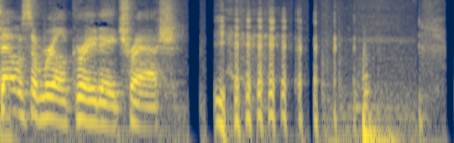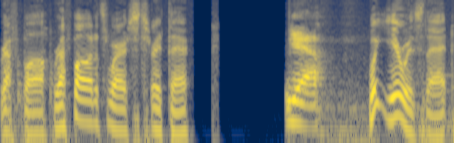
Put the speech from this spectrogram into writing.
That was some real grade A trash. Yeah. ref ball, ref ball at its worst, right there. Yeah, What year was that?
